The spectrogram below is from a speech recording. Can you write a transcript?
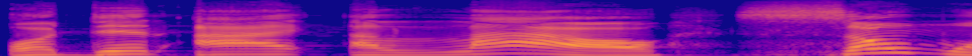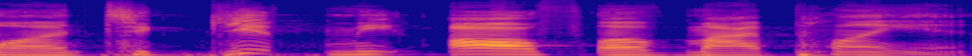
or did I allow someone to get me off of my plan?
